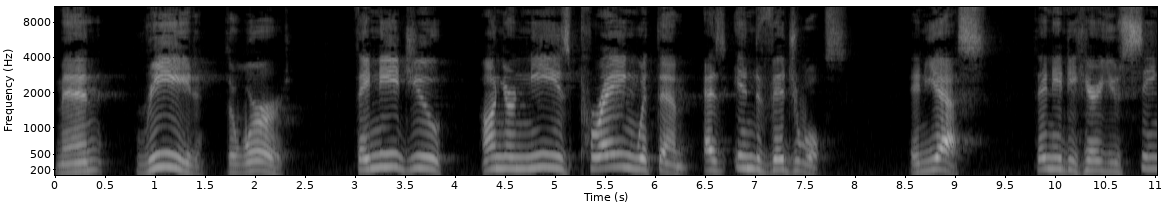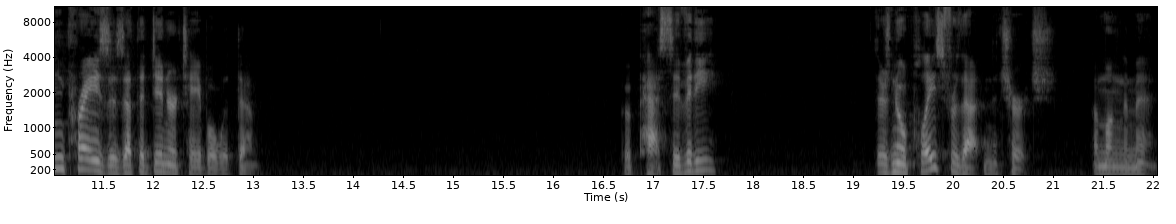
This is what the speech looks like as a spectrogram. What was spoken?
Men, read the word. They need you on your knees praying with them as individuals. And yes, they need to hear you sing praises at the dinner table with them. But passivity, there's no place for that in the church among the men.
